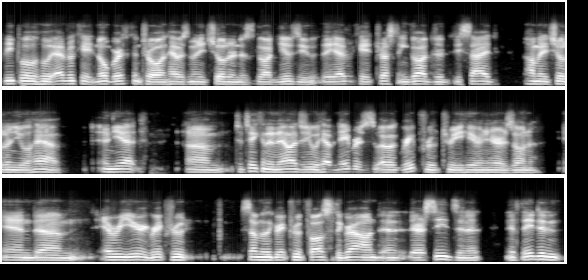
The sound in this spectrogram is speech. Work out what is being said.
people who advocate no birth control and have as many children as God gives you, they advocate trusting God to decide how many children you'll have. And yet, um, to take an analogy, we have neighbors who have a grapefruit tree here in Arizona. And um, every year, grapefruit, some of the grapefruit falls to the ground and there are seeds in it. If they didn't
